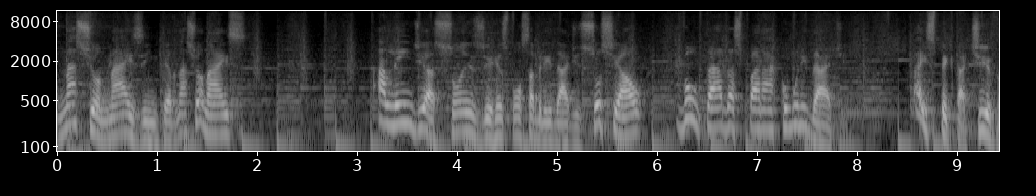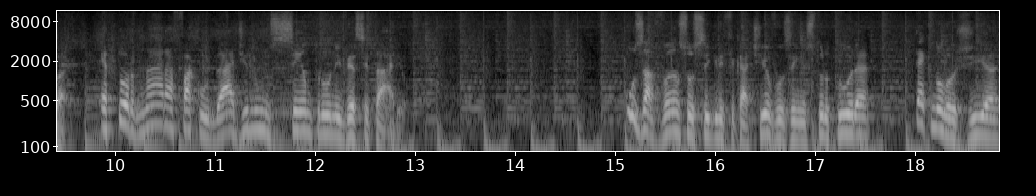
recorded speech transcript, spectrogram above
nacionais e internacionais, além de ações de responsabilidade social voltadas para a comunidade. A expectativa é tornar a faculdade num centro universitário. Os avanços significativos em estrutura, tecnologia,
